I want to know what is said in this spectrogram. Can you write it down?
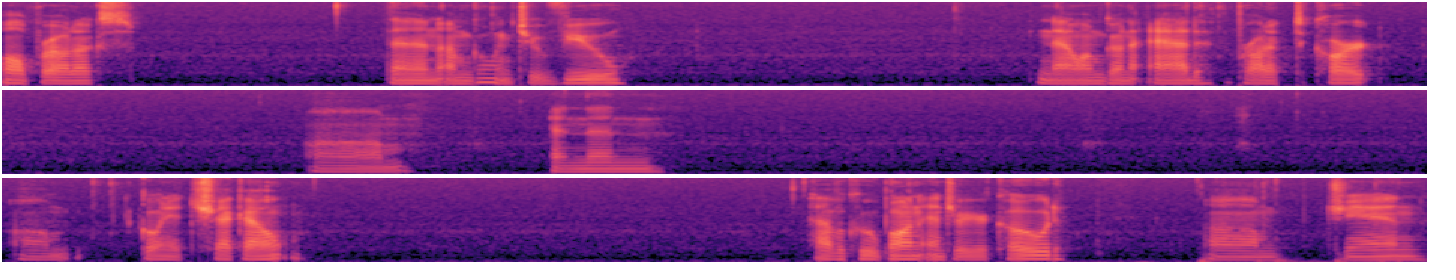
all products. Then I'm going to view. Now I'm to add the product to cart. Um, and then um, going to checkout. Have a coupon, enter your code. Um, Jan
